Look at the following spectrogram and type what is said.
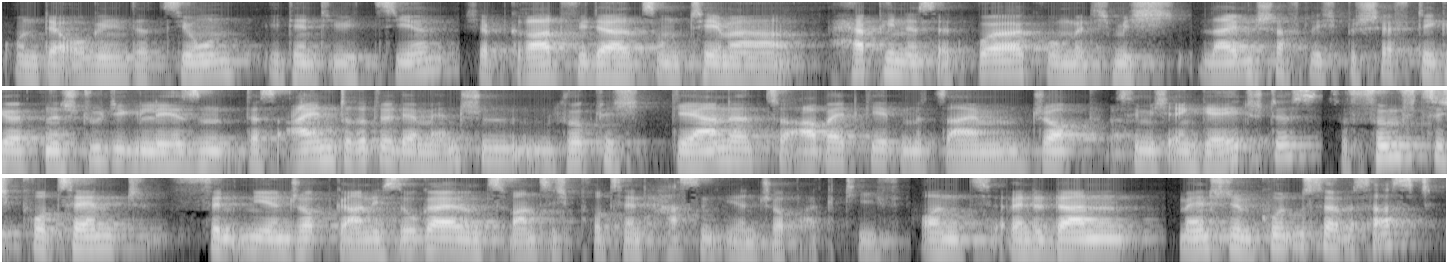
und der Organisation identifizieren. Ich habe gerade wieder zum Thema Happiness at Work, womit ich mich leidenschaftlich beschäftige, eine Studie gelesen, dass ein Drittel der Menschen wirklich gerne zur Arbeit geht mit seinem Job ziemlich engaged ist. So 50 Prozent finden ihren Job gar nicht so geil und 20 Prozent hassen ihren Job aktiv. Und wenn du dann Menschen im Kundenservice hast,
